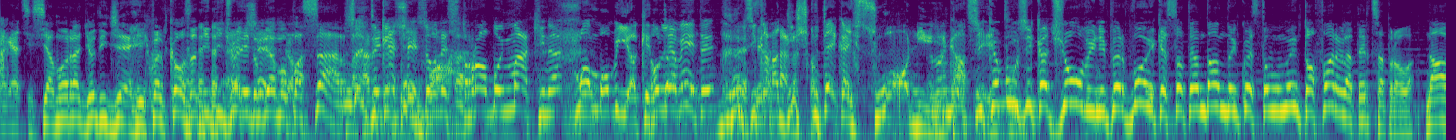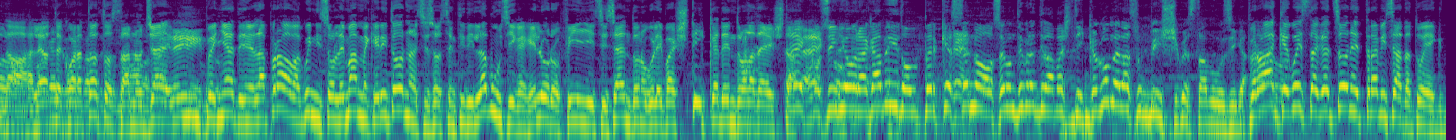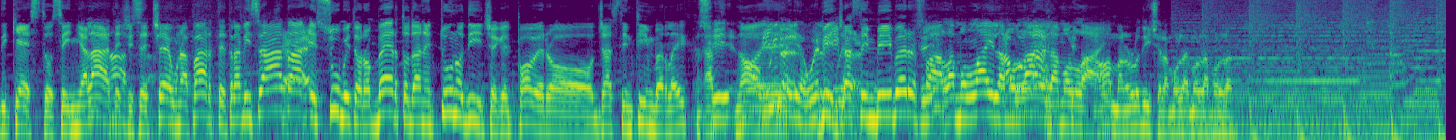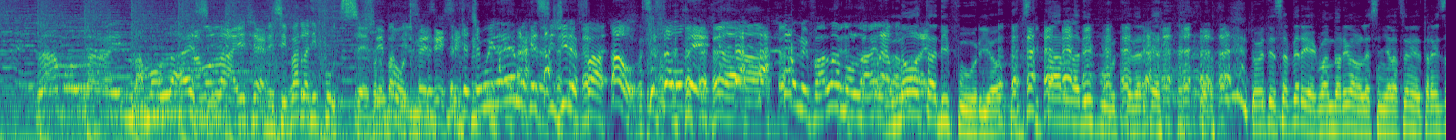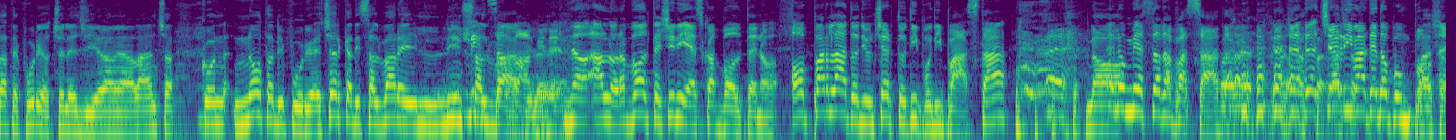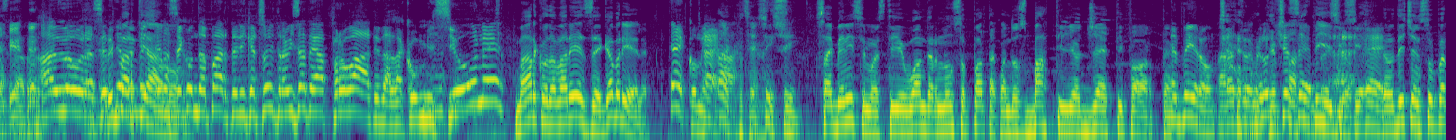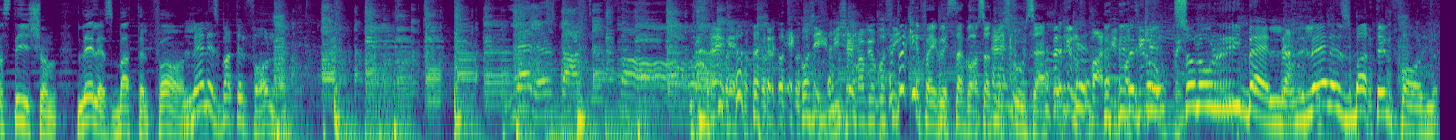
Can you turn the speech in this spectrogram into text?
Ragazzi, siamo Radio DJ, qualcosa di DJ dobbiamo passarla. Avete acceso le strobo in macchina? Mamma mia, che Non le avete? musica la discoteca e suoni. Ragazzi, che musica giovani per voi che state andando in questo momento a fare la terza prova. No, No, magari non 8.48 fate- stanno no, già impegnati nella prova, quindi sono le mamme che ritornano e si sono sentiti la musica che i loro figli si sentono con le pasticche dentro la testa. Ecco, signora, capito? Perché se no, se non ti prendi la pasticca, come la subisci questa musica? Però anche questa canzone è travisata. Tu hai chiesto segnalate segnalateci se c'è una parte travisata Eh. e subito Roberto da Nettuno dice che il povero Justin Timberlake Sì, anzi, no, no, quello Bi- io. Justin Bieber Sì. fa la mollai, la La mollai, mollai. la mollai. No, ma non lo dice la molla, molla, molla. La mollai. La mollai, eh La sì. mollai, cioè. E si parla di puzze, Sì, probabilmente. sì, sì, Perché c'è William che si gira e fa. Oh, se stavo bene. Non lui fa la mollai, la mollai. Nota di Furio, si parla di puzze perché dovete sapere che quando arrivano le segnalazioni delle travisate Furio ce le gira nella lancia con nota di Furio e cerca di salvare il- l'insalvabile. L'insalvabile. No, allora a volte ci riesco, a volte no. Ho parlato di un certo tipo di pasta No. e non mi è stata passata. stare, ci arrivate dopo un po'. Stare. Allora, sentiamo invece Ripartiamo. la seconda parte di canzoni travisate approvate dalla commissione. Marco da Varese, Gabriele, Eccomi. Ah, sì. sì, sì. sai benissimo che Stevie Wonder non sopporta quando sbatti gli oggetti forte. È vero, ha ragione, me lo dice sempre. fastidio. Sì, sì, eh. Lo dice in Superstition. Lele sbatte il phone. Lele sbatte il phone. Eh, È così, dice proprio così. Perché fai questa cosa tu, scusa? Perché lo sbatti? Perché rompe. sono un ribelle. Lele sbatte il phone.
